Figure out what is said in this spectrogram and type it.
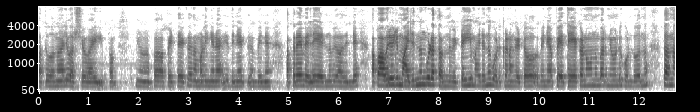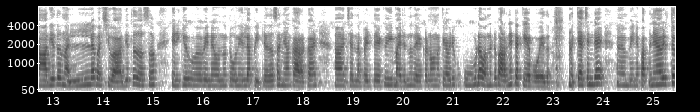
പത്ത് പതിനാല് വർഷമായി ഇപ്പം. അപ്പോൾ അപ്പോഴത്തേക്ക് നമ്മളിങ്ങനെ ഇതിനെ പിന്നെ അത്രയും വിലയായിരുന്നു അതിന്റെ. അപ്പോൾ അവരൊരു മരുന്നും കൂടെ തന്നു വിട്ടു. ഈ മരുന്ന് കൊടുക്കണം കേട്ടോ. പിന്നെ തേക്കണമെന്നും പറഞ്ഞുകൊണ്ട് കൊണ്ടുവന്ന്. തന്ന ആദ്യത്തെ നല്ല പശു. ആദ്യത്തെ ദിവസം എനിക്ക് പിന്നെ ഒന്നും തോന്നിയില്ല. പിറ്റേ ദിവസം ഞാൻ കറക്കാൻ ചെന്നപ്പോഴത്തേക്ക് ഈ മരുന്ന് തേക്കണമെന്നൊക്കെ അവർ കൂടെ വന്നിട്ട് പറഞ്ഞിട്ടൊക്കെയാണ് പോയത്. അച്ചാച്ചന്റെ പിന്നെ പത്തനാപുരത്ത്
